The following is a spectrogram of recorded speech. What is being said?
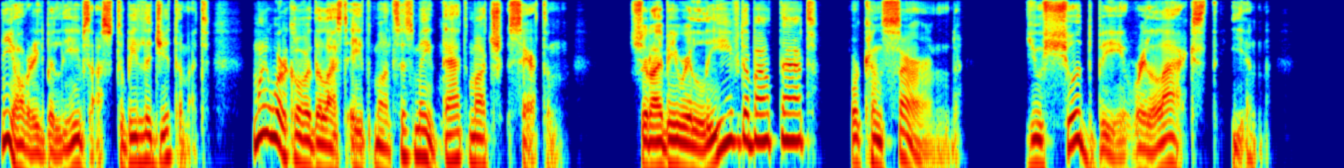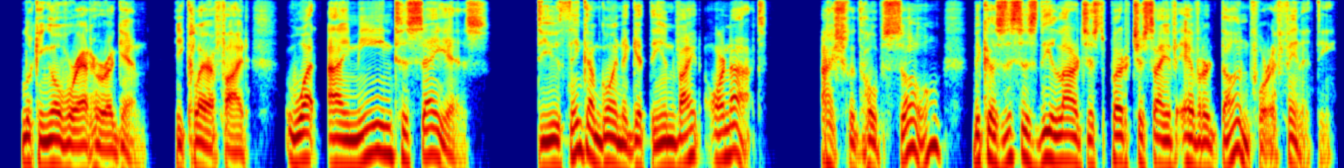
He already believes us to be legitimate. My work over the last eight months has made that much certain. Should I be relieved about that or concerned? You should be relaxed, Ian. Looking over at her again, he clarified, What I mean to say is, do you think I'm going to get the invite or not? I should hope so, because this is the largest purchase I have ever done for Affinity.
